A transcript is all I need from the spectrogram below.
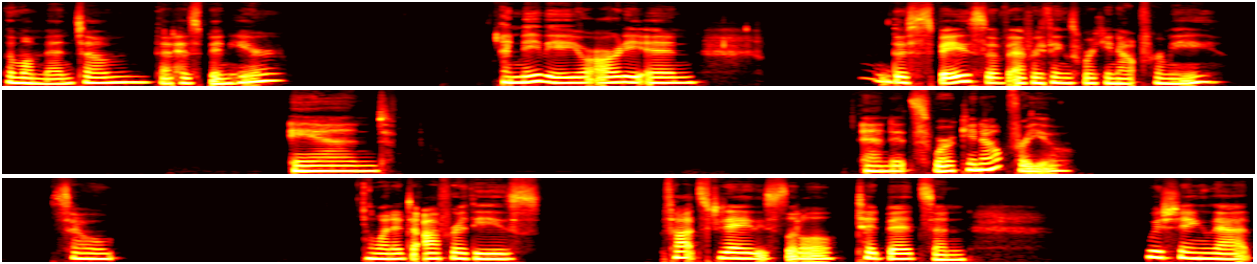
the momentum that has been here. And maybe you're already in this space of everything's working out for me. And and it's working out for you. So, I wanted to offer these thoughts today, these little tidbits, and wishing that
